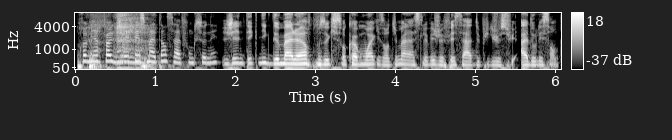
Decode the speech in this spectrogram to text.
Première fois que je l'ai fait ce matin, ça a fonctionné. J'ai une technique de malheur pour ceux qui sont comme moi, qui ont du mal à se lever. Je fais ça depuis que je suis adolescente.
